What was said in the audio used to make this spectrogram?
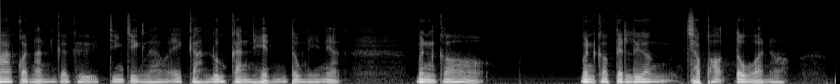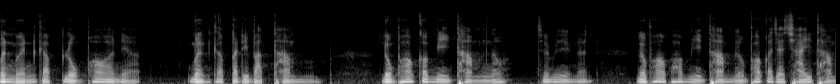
มากกว่านั้นก็คือจริง ๆ แล้วไอ้การรู้การเห็นตรงนี้เนี่ยมันก็ มันก็เป็นเรื่องเฉพาะตัวเนาะมันเหมือนกับหลวงพ่อเนี่ยเหมือนกับปฏิบัติธรรม หลวงพ่อก็มีธรรมเนาะใช่ไหมอย่างนั้นหลวงพ่อพอมีธรรมหลวงพ่อก็จะใช้ธรรม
